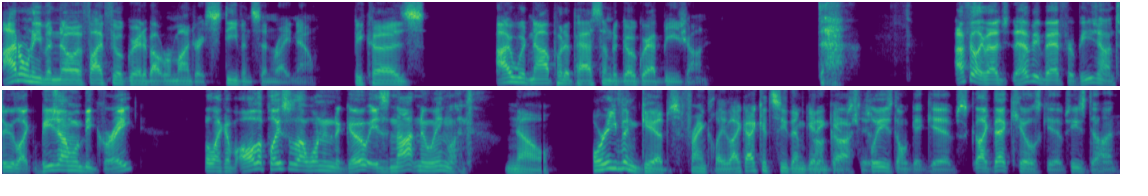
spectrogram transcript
I don't even know if I feel great about Rhamondre Stevenson right now because I would not put it past him to go grab Bijan. I feel like that that'd be bad for Bijan too. Like Bijan would be great, but like of all the places I want him to go, is not New England. No, or even Gibbs. Frankly, like I could see them oh getting oh gosh, Gibbs too. please don't get Gibbs. Like that kills Gibbs. He's done.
